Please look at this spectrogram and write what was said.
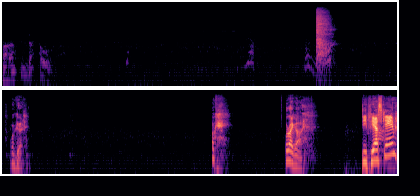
Balances the soul. We're good. Okay. What do I got? DPS game?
